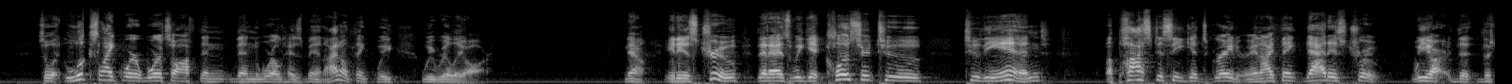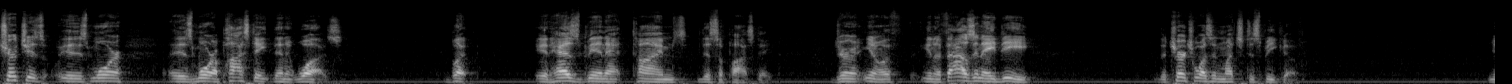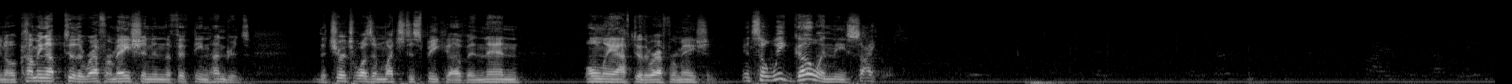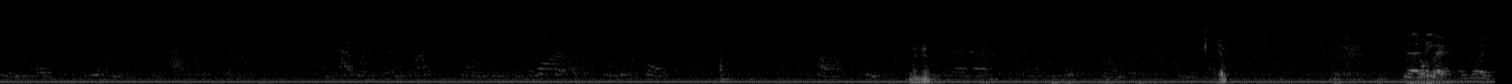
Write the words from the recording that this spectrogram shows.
So it looks like we're worse off than, than the world has been. I don't think we, we really are. Now, it is true that as we get closer to, to the end, apostasy gets greater, and I think that is true. We are the, the church is, is more is more apostate than it was. But it has been at times this apostate. During you know, in 1000 AD, the church wasn't much to speak of. You know, coming up to the Reformation in the 1500s, the church wasn't much to speak of, and then only after the Reformation. And so we go in these cycles. prior to the Reformation was really the Catholic Church. And that was as much or maybe more of a political, uh, Mhm. than a, um, religious one. Yep. Yeah, I Go think, back. oh, go ahead.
